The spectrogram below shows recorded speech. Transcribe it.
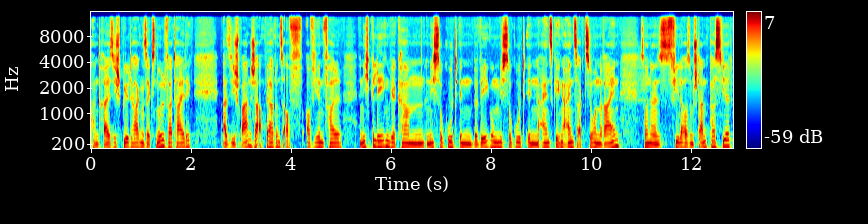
an 30 Spieltagen 6-0 verteidigt. Also die spanische Abwehr hat uns auf, auf jeden Fall nicht gelegen. Wir kamen nicht so gut in Bewegung, nicht so gut in 1 gegen 1 Aktionen rein, sondern es ist viel aus dem Stand passiert.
